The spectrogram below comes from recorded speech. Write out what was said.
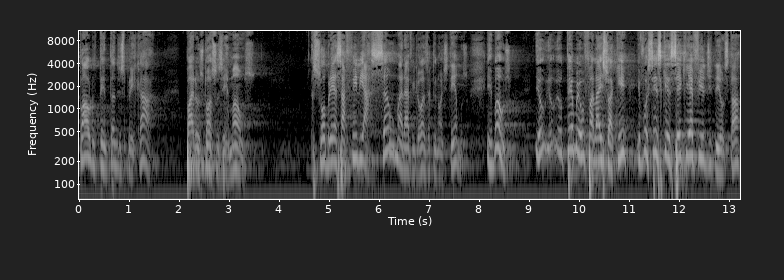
Paulo tentando explicar para os nossos irmãos sobre essa filiação maravilhosa que nós temos. Irmãos, eu, eu, eu temo eu falar isso aqui e você esquecer que é filho de Deus, tá?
